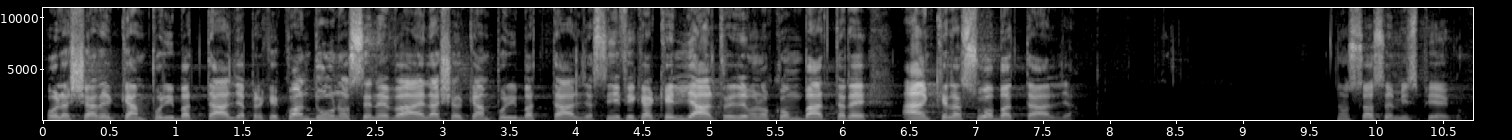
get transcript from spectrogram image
o lasciare il campo di battaglia, perché quando uno se ne va e lascia il campo di battaglia, significa che gli altri devono combattere anche la sua battaglia. Non so se mi spiego.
